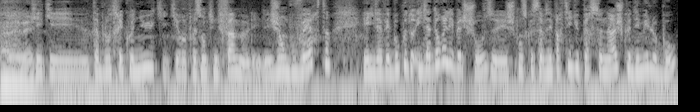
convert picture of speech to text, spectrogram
ah, oui, oui. Qui, qui, est un tableau très connu qui, qui représente une femme les, les, jambes ouvertes. Et il avait beaucoup. De, il adorait les belles choses. Et je pense que ça faisait partie du personnage que d'aimer le beau.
